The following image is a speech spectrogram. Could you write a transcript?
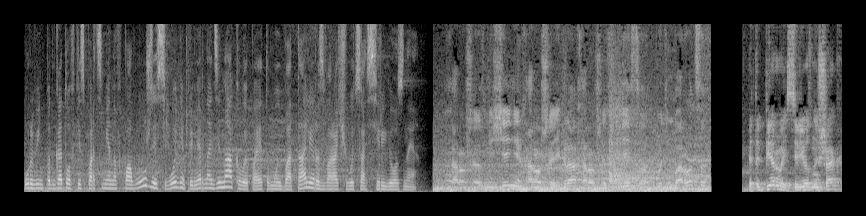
уровень подготовки спортсменов по Волжье сегодня примерно одинаковый, поэтому и баталии разворачиваются серьезные. Хорошее размещение, хорошая игра, хорошее семейство. Будем бороться. Это первый серьезный шаг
